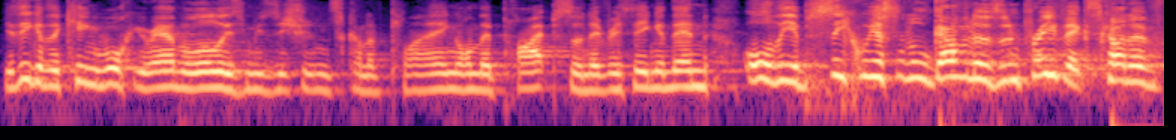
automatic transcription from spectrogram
You think of the king walking around with all these musicians kind of playing on their pipes and everything, and then all the obsequious little governors and prefects kind of,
